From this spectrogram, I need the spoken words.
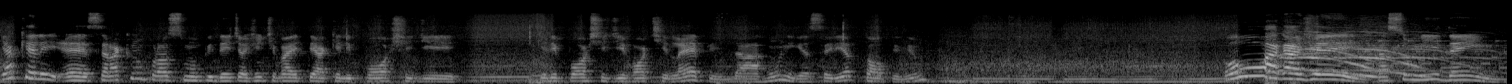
E aquele... É, será que no próximo update a gente vai ter aquele Porsche de... Aquele Porsche de Hot Lap da Runiga? Seria top, viu? Ô, oh, HG! Tá sumido, hein?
